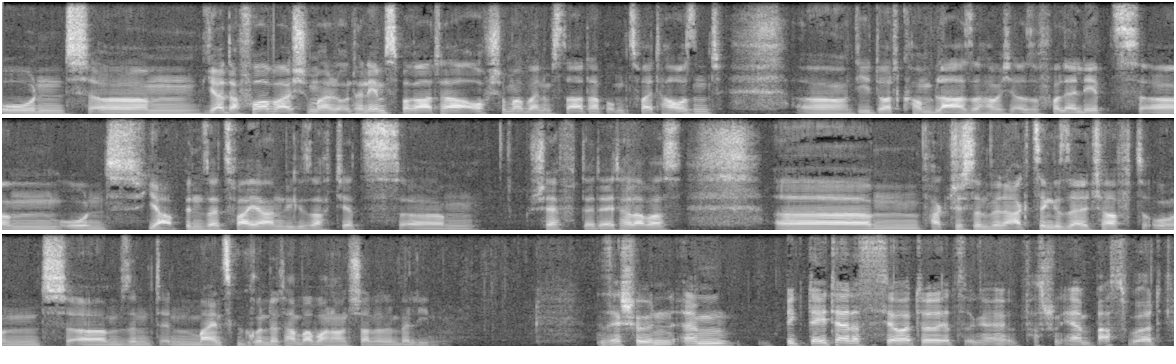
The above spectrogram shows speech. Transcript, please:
Und ähm, ja, davor war ich schon mal Unternehmensberater, auch schon mal bei einem Startup um 2000. Äh, die Dotcom-Blase habe ich also voll erlebt. Ähm, und ja, bin seit zwei Jahren, wie gesagt, jetzt ähm, Chef der Data Lovers. Ähm, faktisch sind wir eine Aktiengesellschaft und ähm, sind in Mainz gegründet, haben aber auch noch einen Standort in Berlin. Sehr schön. Ähm, Big Data, das ist ja heute jetzt fast schon eher ein Buzzword.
